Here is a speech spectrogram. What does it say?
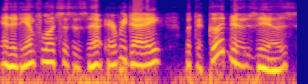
and it influences us every day. But the good news is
